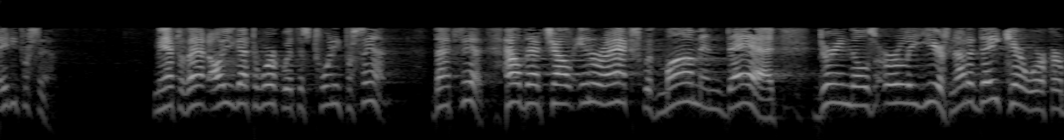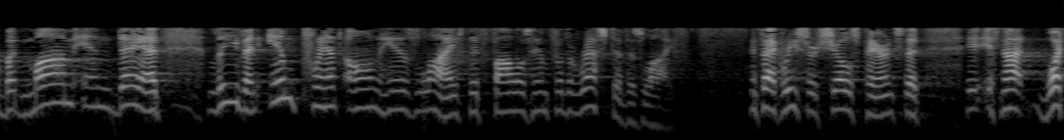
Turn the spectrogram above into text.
80%. I mean, after that, all you got to work with is 20%. That's it. How that child interacts with mom and dad during those early years. Not a daycare worker, but mom and dad leave an imprint on his life that follows him for the rest of his life. In fact, research shows parents that it's not what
